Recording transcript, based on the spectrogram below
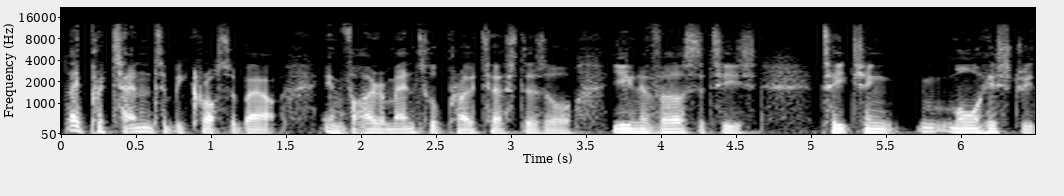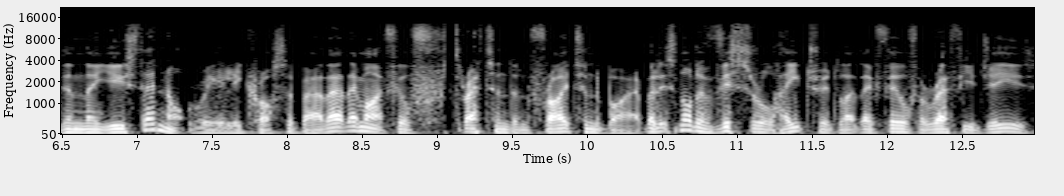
They pretend to be cross about environmental protesters or universities teaching more history than they used. They're not really cross about that. They might feel threatened and frightened by it, but it's not a visceral hatred like they feel for refugees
